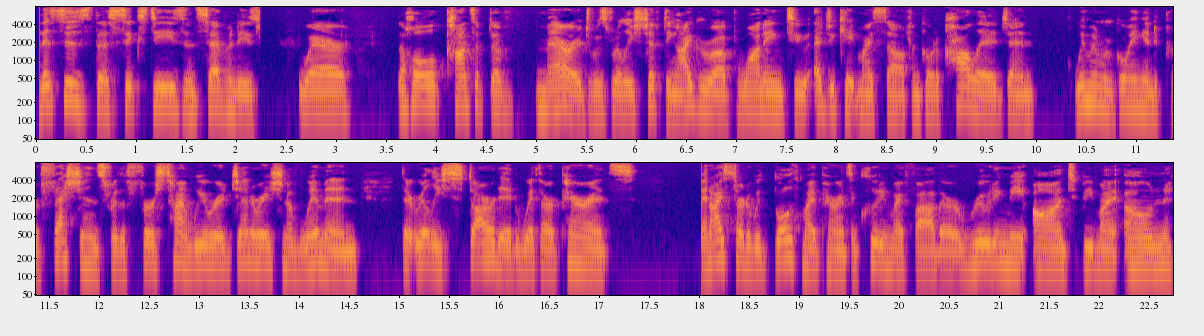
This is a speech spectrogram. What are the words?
this is the 60s and 70s where the whole concept of marriage was really shifting. I grew up wanting to educate myself and go to college, and women were going into professions for the first time. We were a generation of women that really started with our parents. And I started with both my parents, including my father, rooting me on to be my own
